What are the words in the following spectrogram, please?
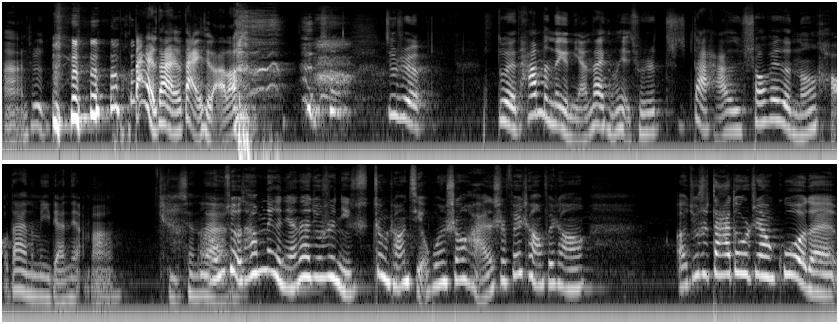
啊？就是 带着带着就带起来了。”就是对他们那个年代，可能也确实带孩子稍微的能好带那么一点点吧。比现在，我觉得他们那个年代，就是你正常结婚生孩子是非常非常。啊，就是大家都是这样过的，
